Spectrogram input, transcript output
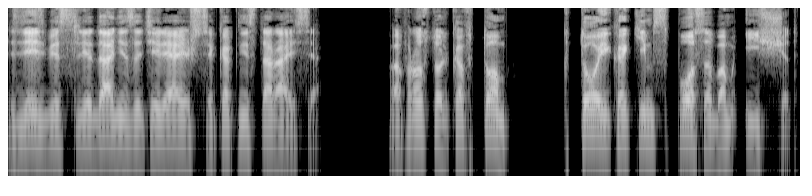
Здесь без следа не затеряешься, как ни старайся. Вопрос только в том, кто и каким способом ищет.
